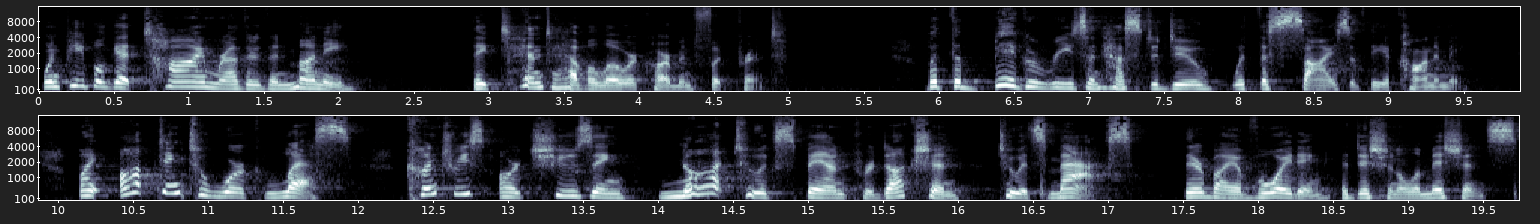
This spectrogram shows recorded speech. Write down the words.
when people get time rather than money, they tend to have a lower carbon footprint. But the bigger reason has to do with the size of the economy. By opting to work less, countries are choosing not to expand production to its max, thereby avoiding additional emissions.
